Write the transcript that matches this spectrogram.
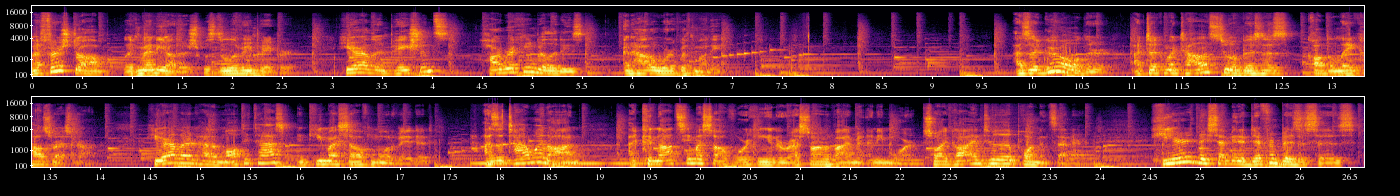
My first job, like many others, was delivering paper. Here I learned patience, hardworking abilities, and how to work with money. As I grew older, I took my talents to a business called the Lake House Restaurant. Here I learned how to multitask and keep myself motivated. As the time went on, I could not see myself working in a restaurant environment anymore, so I got into the appointment center. Here they sent me to different businesses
